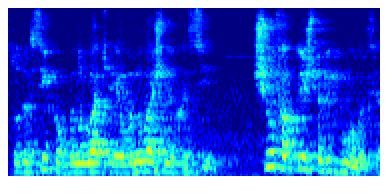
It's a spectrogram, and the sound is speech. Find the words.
щодо всіх обвинувачених осіб. Що фактично відбулося?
